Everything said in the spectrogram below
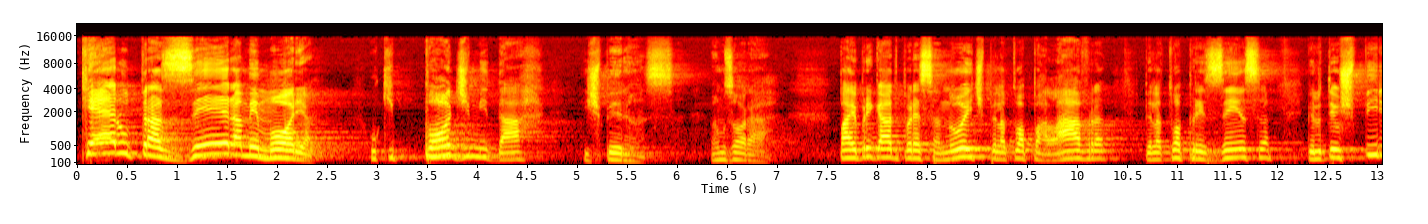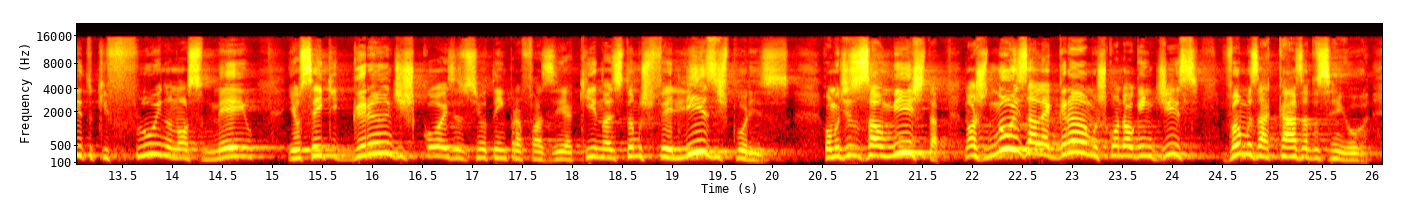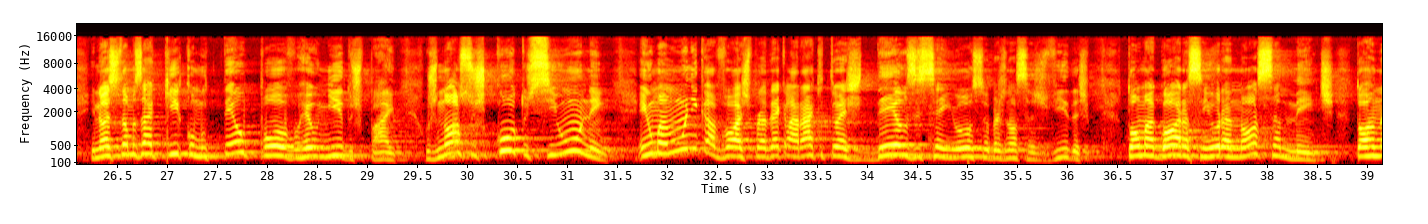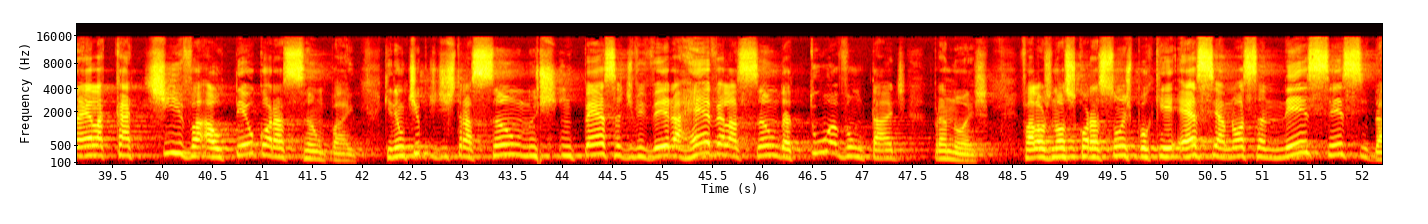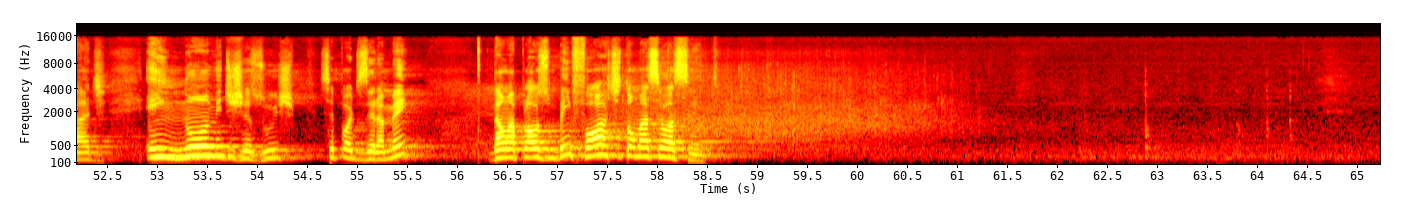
Quero trazer à memória o que pode me dar esperança. Vamos orar. Pai, obrigado por essa noite, pela tua palavra, pela tua presença, pelo teu espírito que flui no nosso meio. E eu sei que grandes coisas o Senhor tem para fazer aqui, nós estamos felizes por isso. Como diz o salmista, nós nos alegramos quando alguém disse: Vamos à casa do Senhor. E nós estamos aqui como teu povo reunidos, Pai. Os nossos cultos se unem em uma única voz para declarar que tu és Deus e Senhor sobre as nossas vidas. Toma agora, Senhor, a nossa mente, torna ela cativa ao teu coração, Pai. Que nenhum tipo de distração nos impeça de viver a revelação da tua vontade para nós. Fala aos nossos corações, porque essa é a nossa necessidade. Em nome de Jesus. Você pode dizer amém? Dá um aplauso bem forte e tomar seu assento.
